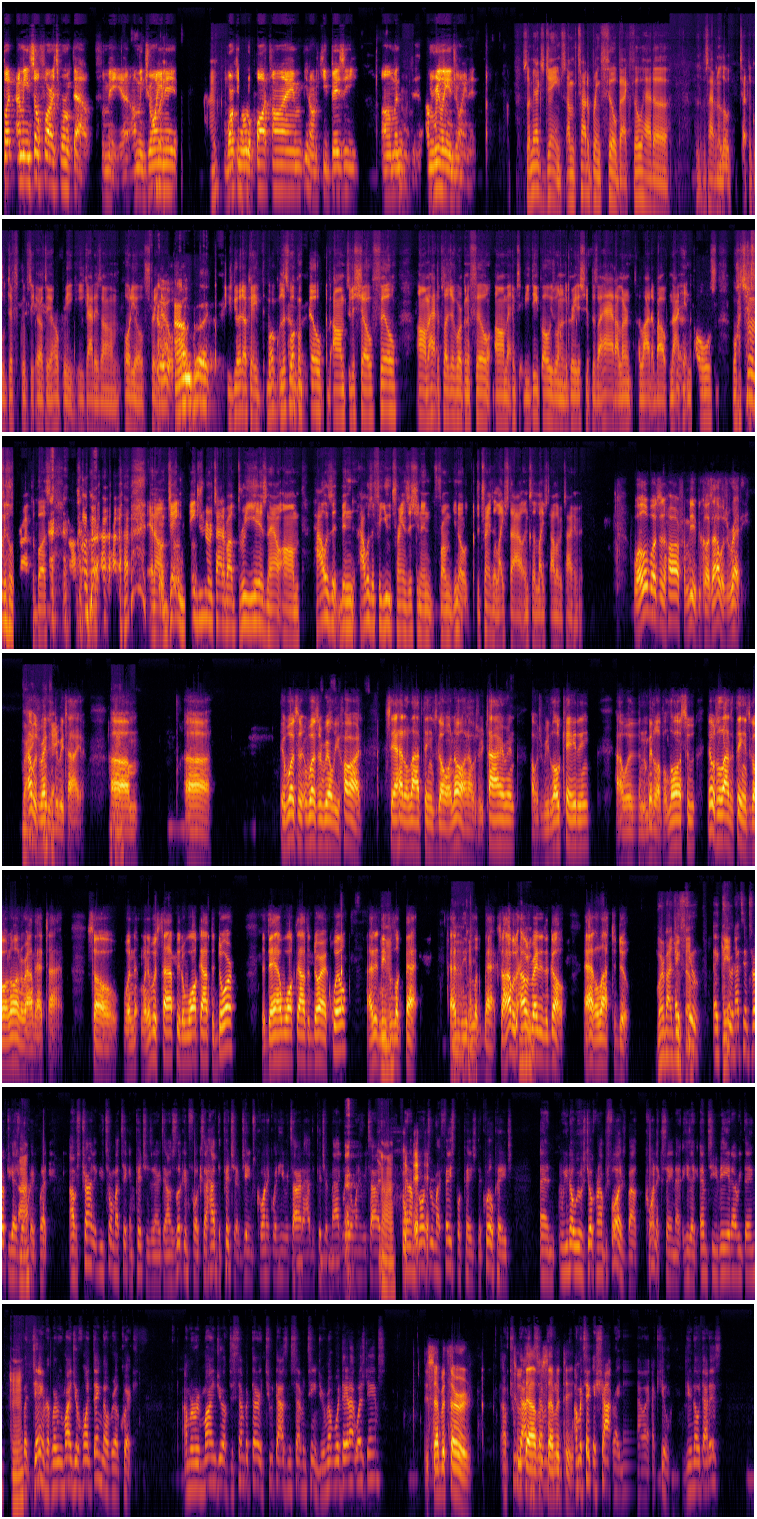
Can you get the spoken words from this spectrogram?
but I mean, so far it's worked out for me. I'm enjoying it. Mhm. I'm working a little part time, you know, to keep busy. Um, and I'm really enjoying it. So let me ask James. I'm trying to bring Phil back. Phil had a was having a little technical difficulty earlier. Hopefully he got his um audio straight. There out. I'm good. He's good. Okay. Well, let's I'm welcome good. Phil um to the show. Phil, um, I had the pleasure of working with Phil um at MTV Depot. He's one of the greatest shifters I had. I learned a lot about not hitting poles, watching Hmm. Phil drive the bus. and um James, James, you've been retired about three years now. Um, how has it been? How was it for you transitioning from you know the transit lifestyle into lifestyle of retirement? Well, it wasn't hard for me because I was ready. I was ready okay, to retire. okay. Um, uh, it wasn't. It wasn't really hard. See, I had a lot of things going on. I was retiring. I was relocating. I was in the middle of a lawsuit. There was a lot of things going on around that time. So when when it was time for me to walk out the door, the day I walked out the door at Quill, I didn't even look back. I didn't Okay. even look back. So I was I I was ready to go. I had a lot to do. what about you, Hey, Phil? Q, hey, Q, Yeah. not to interrupt you guys real Uh-huh. quick, but I was trying to, you talking about taking pictures and everything. I was looking for, because I had the picture of James Cornick when he retired. I had the picture of Maglio when he retired. Uh, and I'm going through my Facebook page, the Quill page, and we know we was joking around before it's about Cornick saying that he's like MTV and everything. Mhm. But James, I'm gonna remind you of one thing though, real quick. I'm gonna remind you of December 3rd, 2017. Do you remember what day that was, James? December third, Of 2017. 2017. I'm gonna take a shot right now at, at Q. Do you know what that is?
